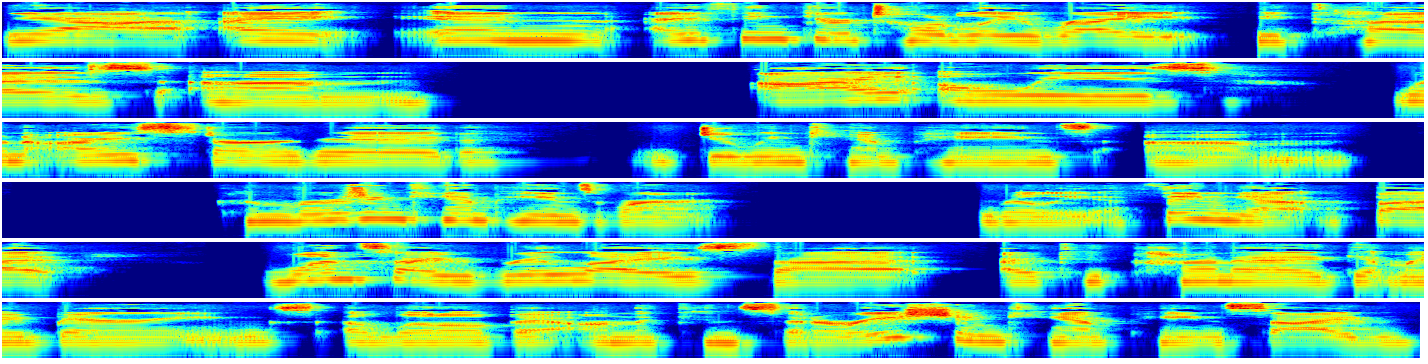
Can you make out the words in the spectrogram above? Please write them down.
Yeah, I and I think you're totally right because um I always when I started doing campaigns um conversion campaigns weren't really a thing yet, but once I realized that I could kind of get my bearings a little bit on the consideration campaign side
